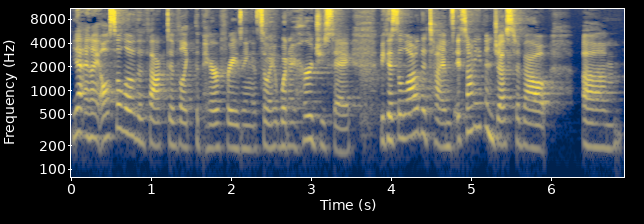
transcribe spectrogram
Yeah, and I also love the fact of like the paraphrasing. So I, what I heard you say, because a lot of the times it's not even just about, um,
